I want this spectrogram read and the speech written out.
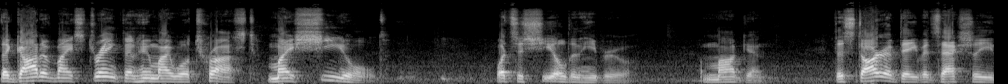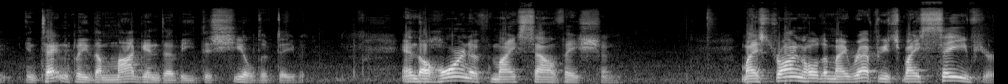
the God of my strength in whom I will trust, my shield. What's a shield in Hebrew? A magen. The star of David is actually, and technically, the magen David, the shield of David, and the horn of my salvation, my stronghold and my refuge, my Savior.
